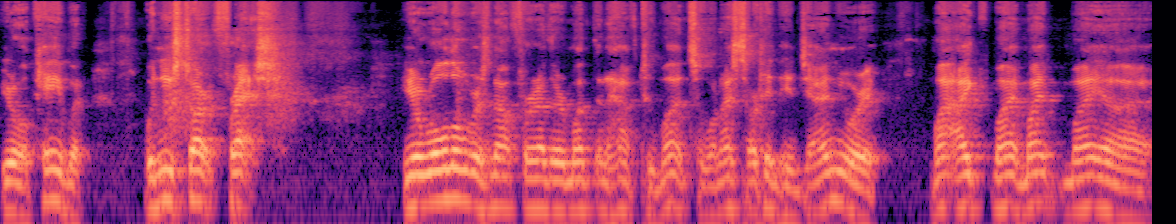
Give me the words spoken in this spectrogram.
You're okay, but when you start fresh, your rollover is not for another month and a half, two months. So when I started in January, my I, my my my uh,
